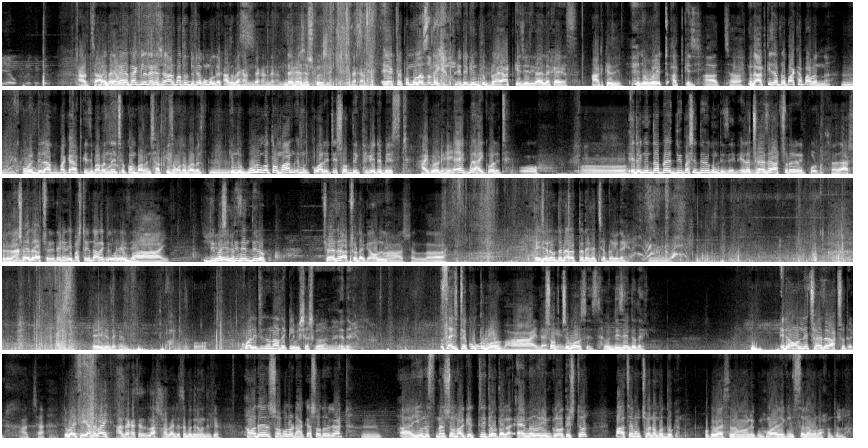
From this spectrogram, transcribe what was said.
আচ্ছা ভাই দেখা থাকলে দেখা আর মাত্র দুটা কম্বল দেখা আচ্ছা দেখান দেখান দেখান দেখা শেষ করে দিন। দেখান। এই একটা কম্বল আছে দেখেন এটা কিন্তু প্রায় আট কেজি এই গায়ে লেখাই আছে। আট কেজি? এই যে ওয়েট আট কেজি। আচ্ছা। কিন্তু আট কেজি আপনার পাকা পাবেন না। ওয়েট দিলে আপনার পাকা আট কেজি পাবেন না কম পাবেন সাত কেজি মতো পাবেন। কিন্তু গুণগত মান এবং কোয়ালিটি সব দিক থেকে এটা বেস্ট হাই কোয়ালিটি হ্যাঁ একবার হাই কোয়ালিটি ও ও এটা কিন্তু আপনার দুই পাশে দুই রকম ডিজাইন এটা ছয় হাজার আটশো টাকা রেট পড়বে। ছয় হাজার আটশো টাকা? ছয় হাজার আটশো দেখেন এই পাশটা কিন্তু আরেকটা ভাই দুই পাশের ডিজাইন দুই রকম। ছয় হাজার আটশো টাকা অনলি মাশাআল্লাহ। এই মধ্যে আমি আরেকটা দেখাচ্ছি আপনাকে দেখেন। এই যে দেখেন। ও কোয়ালিটিটা না দেখলে বিশ্বাস করেন এই দেখেন। সাইজটা কত বড়? ভাই সবচেয়ে বড় সাইজ ডিজাইনটা দেখেন। এটা অনলি ছয় হাজার আটশো টাকা। আচ্ছা তো ভাই ঠিক আছে ভাই আর দেখাচ্ছেন লাস্ট সব অ্যাড্রেসে বলুন আমাদেরকে। আমাদের সব হলো ঢাকা সদরঘাট ইউনুস ম্যানশন মার্কেট তৃতীয় তলা M A Rahim cloth store পাঁচ এবং ছয় নম্বর দোকান। ওকে ভাই আসসালামু আলাইকুম। ওয়ালাইকুম আসসালাম রহমতুল্লাহ।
